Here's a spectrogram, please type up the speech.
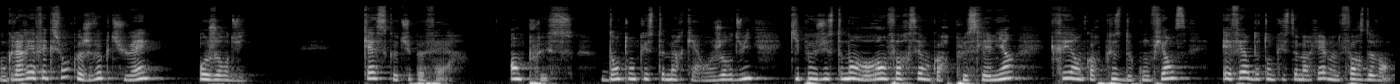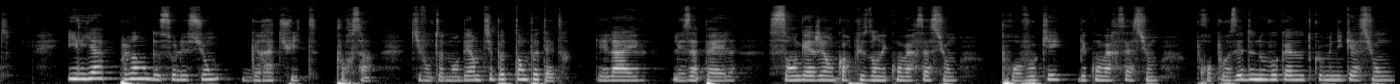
Donc la réflexion que je veux que tu aies aujourd'hui, qu'est-ce que tu peux faire en plus dans ton customer care aujourd'hui qui peut justement renforcer encore plus les liens, créer encore plus de confiance et faire de ton customer care une force de vente? Il y a plein de solutions gratuites pour ça, qui vont te demander un petit peu de temps peut-être. Les lives, les appels, s'engager encore plus dans les conversations, provoquer des conversations, proposer de nouveaux canaux de communication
